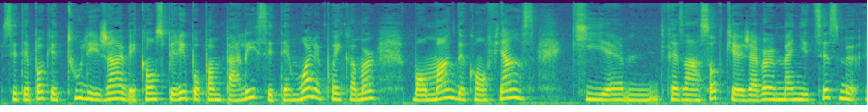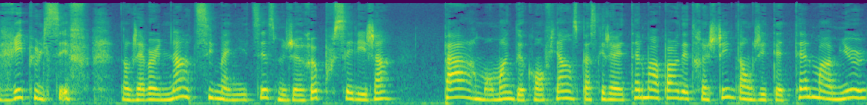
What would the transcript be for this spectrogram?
C'était pas que tous les gens avaient conspiré pour pas me parler, c'était moi le point commun, mon manque de confiance qui euh, faisait en sorte que j'avais un magnétisme répulsif. Donc j'avais un anti-magnétisme, je repoussais les gens par mon manque de confiance parce que j'avais tellement peur d'être rejetée, donc j'étais tellement mieux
